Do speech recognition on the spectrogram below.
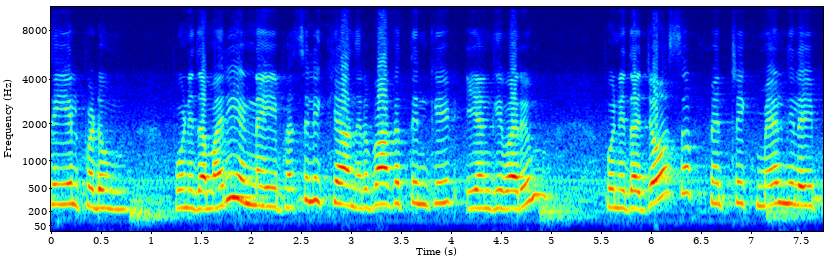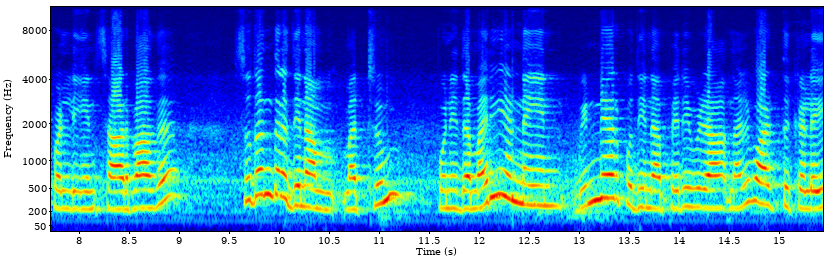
செயல்படும் புனித மரியன்னை பசிலிக்கா நிர்வாகத்தின் கீழ் இயங்கி வரும் புனித ஜோசப் மெட்ரிக் மேல்நிலைப் பள்ளியின் சார்பாக சுதந்திர தினம் மற்றும் புனித மரியன்னையின் விண்ணேர் புதின பெருவிழா நல்வாழ்த்துக்களை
